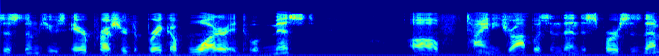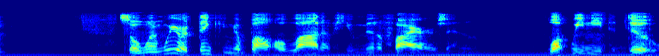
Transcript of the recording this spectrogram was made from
systems use air pressure to break up water into a mist of tiny droplets and then disperses them. So when we are thinking about a lot of humidifiers and what we need to do,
